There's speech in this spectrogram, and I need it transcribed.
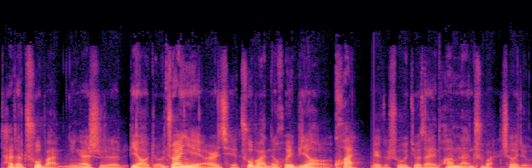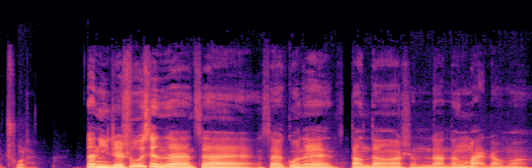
它的出版应该是比较专业，而且出版的会比较快。这个书就在花木兰出版社就出来。那你这书现在在在国内当当啊什么的能买着吗？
